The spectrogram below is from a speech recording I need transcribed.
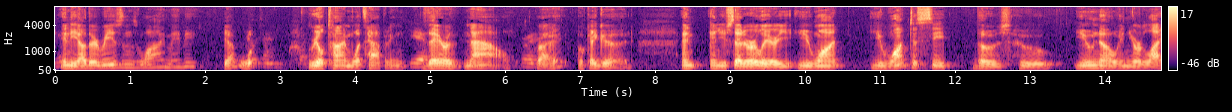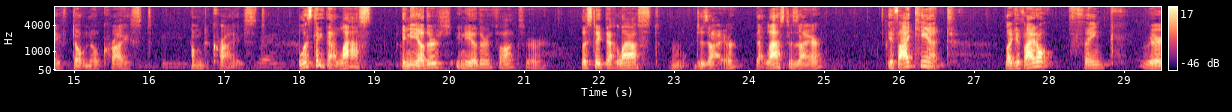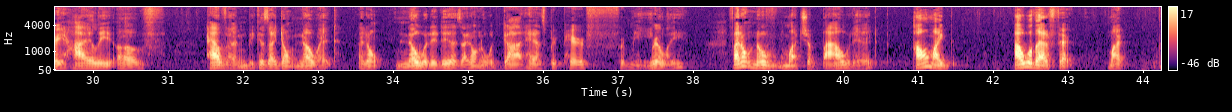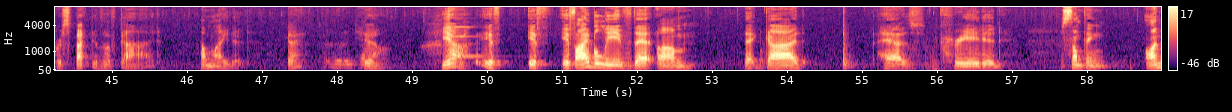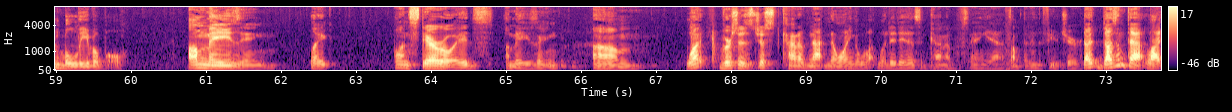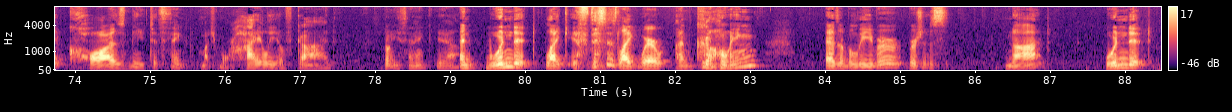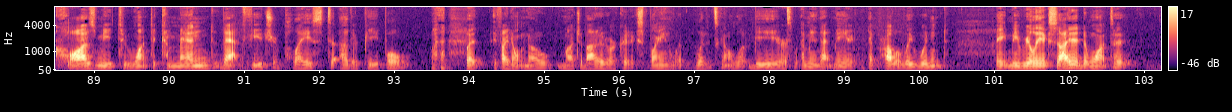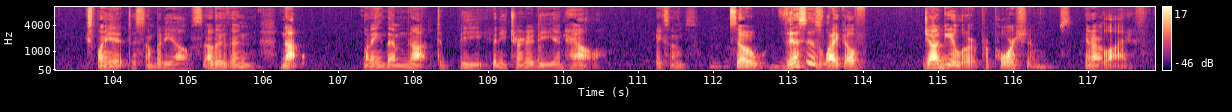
Yeah. Any other reasons why, maybe? Yeah, Real time real time, what's happening Yeah. there now, Right. right? Okay, good. And and you said earlier you, you want you want to see those who you know in your life don't know Christ mm-hmm. come to Christ. Right. Let's take that last. Any others? Any other thoughts? Or let's take that last desire. That last desire. If I can't, like, if I don't think very highly of heaven because I don't know it, I don't know what it is. I don't know what God has prepared for me. Really, if I don't know much about it, how am I? How will that affect my perspective of God? How might it? Okay. Yeah, yeah. If if if I believe that um, that God has created something unbelievable, amazing, like on steroids, amazing. Um, what versus just kind of not knowing what, what it is and kind of saying, yeah, something in the future. Do- Doesn't that like cause me to think much more highly of God? Don't you think? Yeah. And wouldn't it like if this is like where I'm going as a believer versus not, wouldn't it cause me to want to commend that future place to other people? but if I don't know much about it or could explain what, what it's going to be, or I mean, that may that probably wouldn't make me really excited to want to explain it to somebody else, other than not wanting them not to be an eternity in hell. Make sense? So this is like of jugular proportions in our life.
